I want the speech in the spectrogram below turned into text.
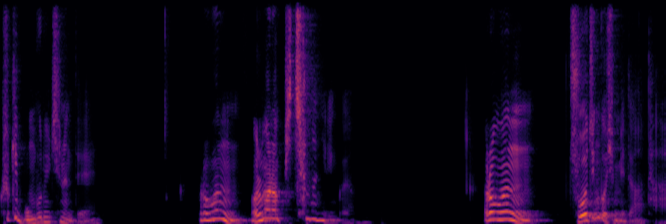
그렇게 몸부림치는데 여러분 얼마나 비참한 일인가요? 여러분 주어진 것입니다 다.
